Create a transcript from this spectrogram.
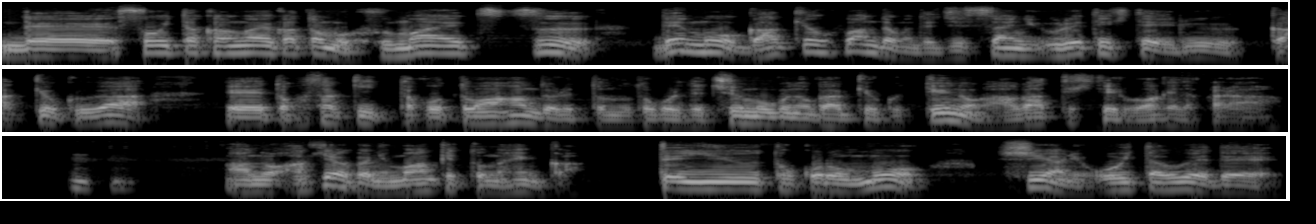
で、そういった考え方も踏まえつつ、でも楽曲ファンダムで実際に売れてきている楽曲が、えっ、と、さっき言った HOT100 のところで注目の楽曲っていうのが上がってきているわけだから、うんうんあの、明らかにマーケットの変化っていうところも視野に置いた上で、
